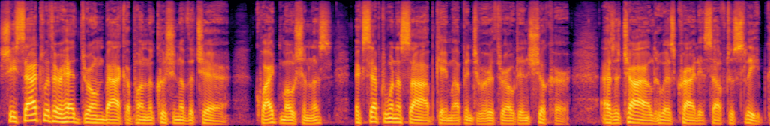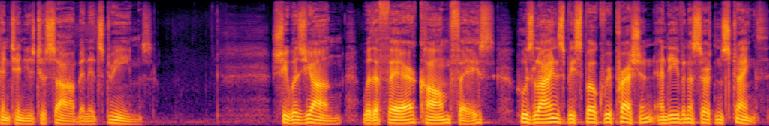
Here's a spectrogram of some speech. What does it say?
She sat with her head thrown back upon the cushion of the chair, quite motionless, except when a sob came up into her throat and shook her, as a child who has cried itself to sleep continues to sob in its dreams. She was young, with a fair, calm face, whose lines bespoke repression and even a certain strength.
